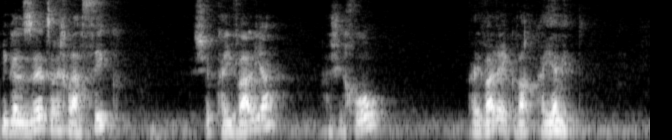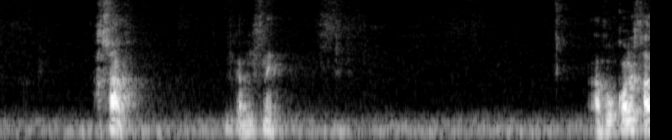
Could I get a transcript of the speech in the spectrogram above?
בגלל זה צריך להסיק שקייבליה, השחרור, קייבליה היא כבר קיימת. עכשיו, וגם לפני. עבור כל אחד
